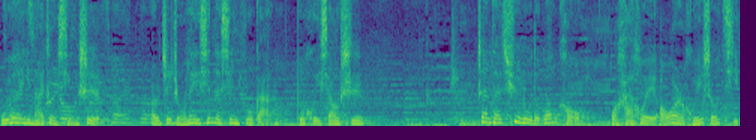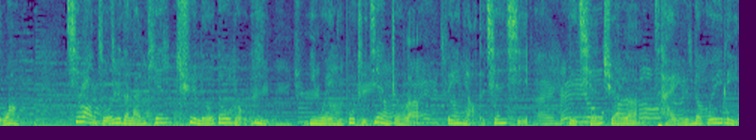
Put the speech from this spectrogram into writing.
无论以哪种形式。而这种内心的幸福感不会消失。站在去路的关口，我还会偶尔回首起望，期望昨日的蓝天去留都有意，因为你不止见证了飞鸟的迁徙，也缱绻了彩云的瑰丽。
